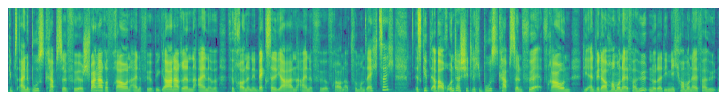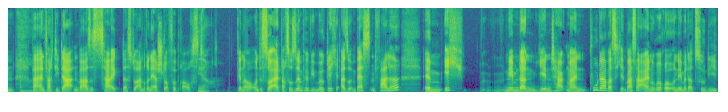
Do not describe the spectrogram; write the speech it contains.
gibt es eine Boost-Kapsel für schwangere Frauen, eine für Veganerinnen, eine für Frauen in den Wechseljahren, eine für Frauen ab 65. Es gibt aber auch unterschiedliche Boost-Kapseln für Frauen, die entweder hormonell verhüten oder die nicht hormonell verhüten, ah. weil einfach die Datenbasis zeigt, dass du andere Nährstoffe brauchst. Ja. Genau, und es soll einfach so simpel wie möglich, also im besten Falle. Ähm, ich nehme dann jeden Tag mein Puder, was ich in Wasser einrühre und nehme dazu die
